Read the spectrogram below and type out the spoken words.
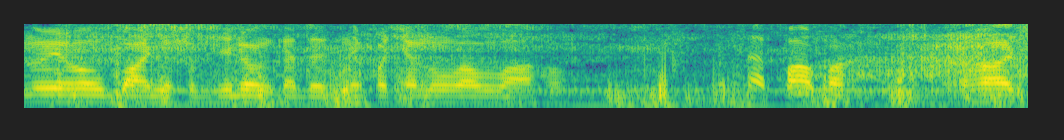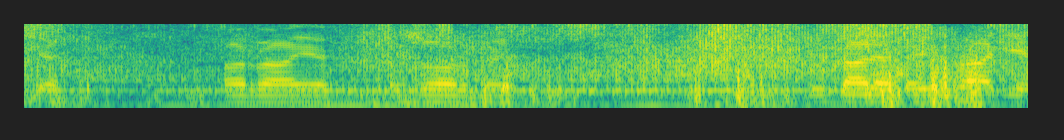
ну його в баню, щоб зеленка десь не потягнула влагу. Це папа гаче, орає, жорби. Віталя десь ззаді.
